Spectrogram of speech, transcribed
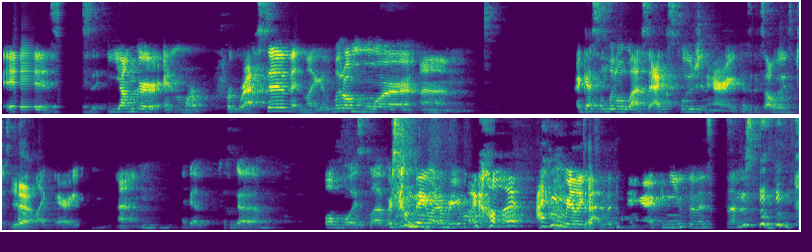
is younger and more progressive and like a little more um i guess a little less exclusionary because it's always just yeah. felt like very um like a like a old boys club or something whatever you want to call it i'm really bad with american euphemisms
